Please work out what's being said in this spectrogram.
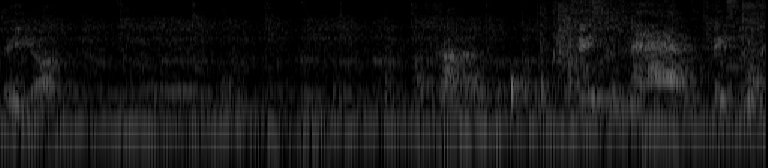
There you go. Trying to fix the mad, fix the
